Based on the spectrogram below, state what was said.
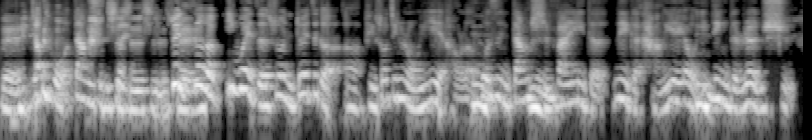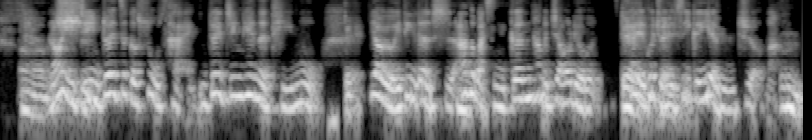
对，比较妥当，对不对？是是是。所以这个意味着说，你对这个呃，比如说金融业好了，或者是你当时翻译的那个行业要有一定的认识，嗯，然后以及你对这个素材，你对今天的题目，对，要有一定认识。Otherwise，你跟他们交流，他也会觉得你是一个业余者嘛。嗯，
